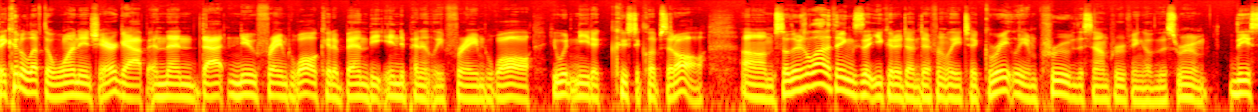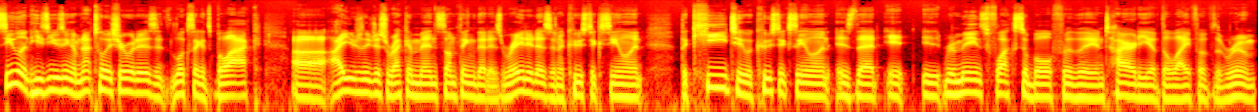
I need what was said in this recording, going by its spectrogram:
they could have left a one inch air gap, and then that new framed wall could have been the independently framed wall. He wouldn't need acoustic clips at all. Um, so there's a lot of things that you could have done differently to greatly improve the soundproofing of this room. The sealant he's using, I'm not totally sure what it is. It looks like it's black. Uh, I usually just recommend something that is rated as an acoustic sealant. The key to acoustic sealant is that it, it remains flexible for the entirety of the life of the room.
